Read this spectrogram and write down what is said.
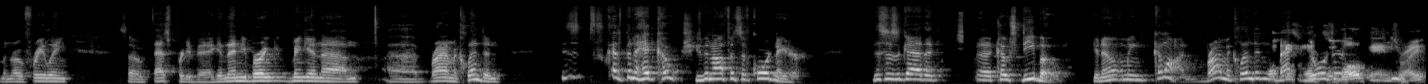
Monroe Freeling. So that's pretty big. And then you bring bring in um, uh, Brian McClendon. This, this guy's been a head coach. He's been an offensive coordinator. This is a guy that uh, coached Deebo. You know, I mean, come on, Brian McClendon Well, back he's in won two bowl games, right?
